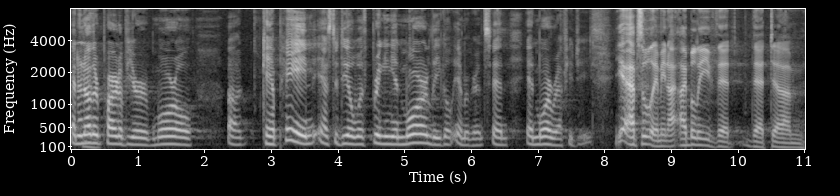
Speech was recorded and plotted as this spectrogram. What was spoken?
And another part of your moral uh, campaign has to deal with bringing in more legal immigrants and, and more refugees. Yeah, absolutely. I mean, I, I believe that that um,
